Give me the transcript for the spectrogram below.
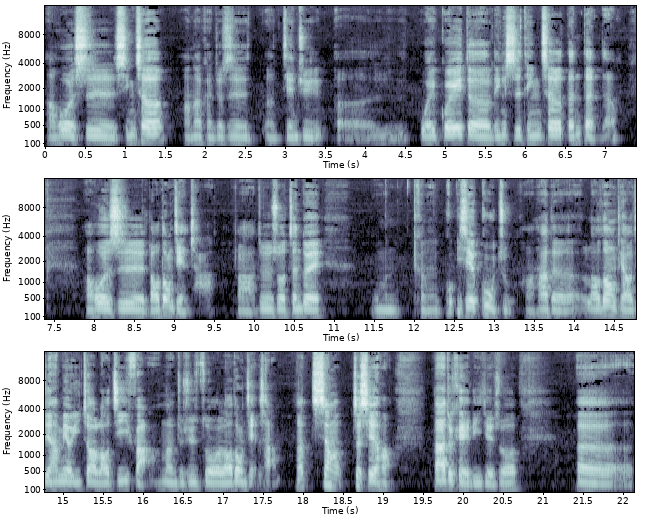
啊，或者是行车。啊，那可能就是呃，检举呃违规的临时停车等等的啊，或者是劳动检查啊，就是说针对我们可能一些雇主啊，他的劳动条件他没有依照劳基法，那就去做劳动检查。那像这些哈，大家就可以理解说，呃，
